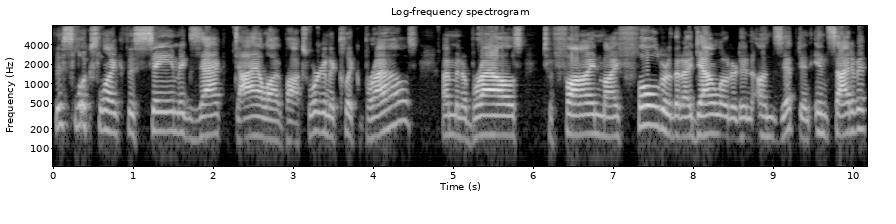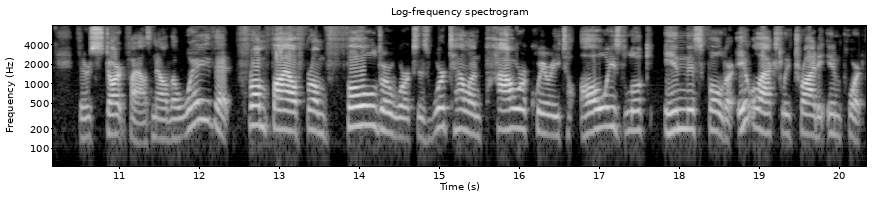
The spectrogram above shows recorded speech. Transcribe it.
this looks like the same exact dialog box. We're going to click Browse. I'm going to browse to find my folder that I downloaded and unzipped. And inside of it, there's start files. Now, the way that from file, from folder works is we're telling Power Query to always look in this folder. It will actually try to import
